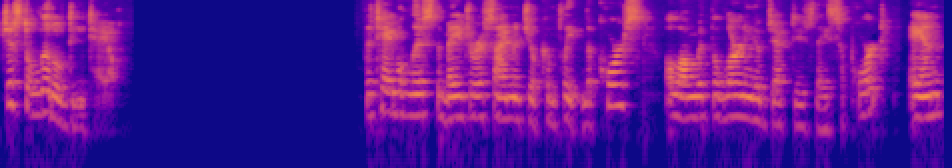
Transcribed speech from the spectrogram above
just a little detail. The table lists the major assignments you'll complete in the course, along with the learning objectives they support, and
